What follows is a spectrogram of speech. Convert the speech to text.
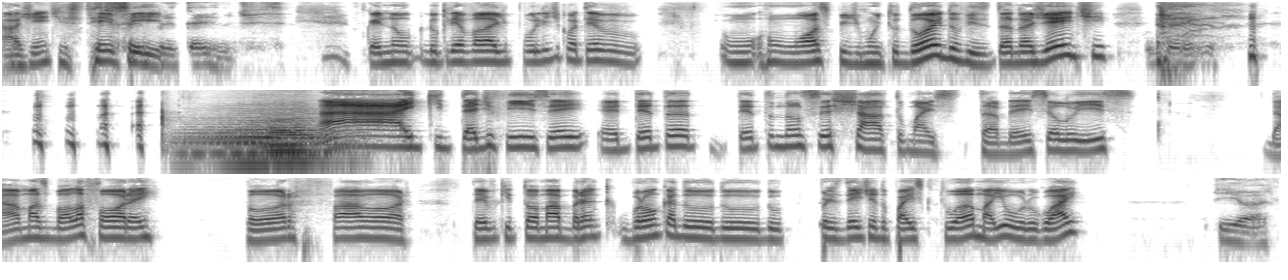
A gente teve. Sempre tem notícia. Porque ele não, não queria falar de política, mas teve um, um hóspede muito doido visitando a gente. Ai, que é difícil, hein? Ele tenta, tenta não ser chato, mas também, seu Luiz, dá umas bolas fora, hein? Por favor. Teve que tomar branca, bronca do, do, do presidente do país que tu ama aí, o Uruguai. Pior.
